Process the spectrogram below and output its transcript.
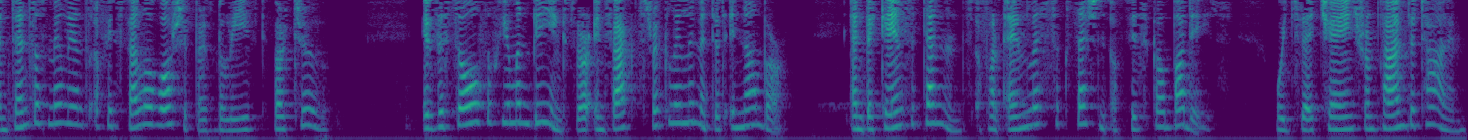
and tens of millions of his fellow worshippers believed were true? If the souls of human beings were in fact strictly limited in number and became the tenants of an endless succession of physical bodies which they changed from time to time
